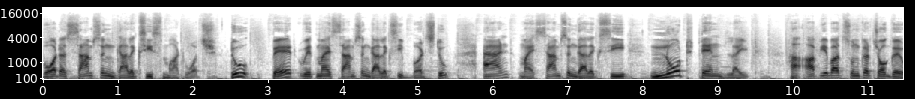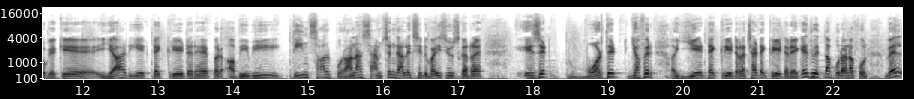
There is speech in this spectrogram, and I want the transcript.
bought a Samsung Galaxy smart watch to pair with my Samsung Galaxy Buds 2 and my Samsung Galaxy Note 10 Lite. हाँ आप ये बात सुनकर चौक गए होगे कि यार, ये एक टेक क्रिएटर है, पर अभी भी तीन साल पुराना सैमसंग गैलेक्सी डिवाइस यूज़ कर रहा है। इज़ इट वर्थ इट या फिर ये टेक क्रिएटर अच्छा टेक क्रिएटर है क्या जो इतना पुराना phone well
